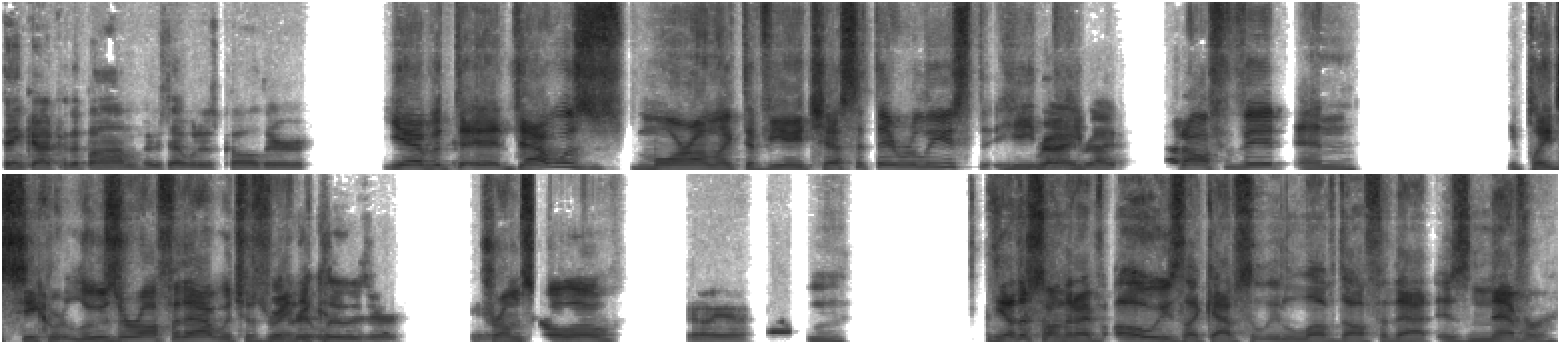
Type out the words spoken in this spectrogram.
Thank God for the Bomb. Is that what it's called? Or yeah but th- that was more on like the vhs that they released he, right, he right. got off of it and he played secret loser off of that which was randy Secret Ca- Loser. yeah. drum solo Oh yeah. the other song that i've always like absolutely loved off of that is never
